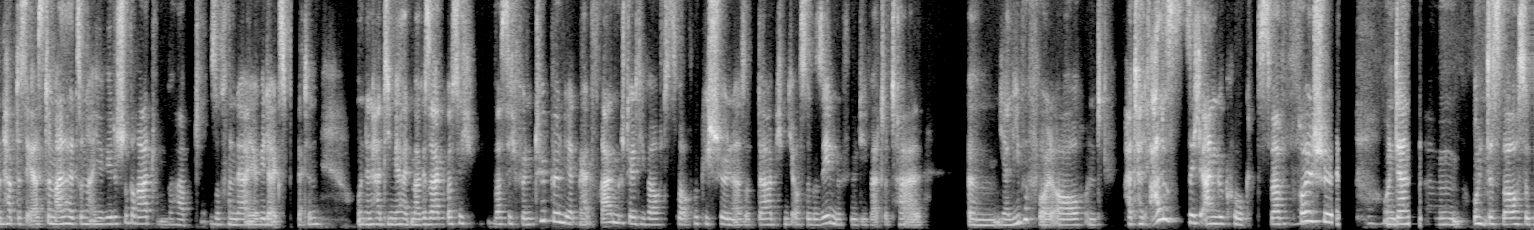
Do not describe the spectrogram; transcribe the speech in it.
und habe das erste Mal halt so eine ayurvedische Beratung gehabt, so von der Ayurveda-Expertin. Und dann hat die mir halt mal gesagt, was ich, was ich für ein Typ bin. Die hat mir halt Fragen gestellt, die war auch, das war auch wirklich schön. Also da habe ich mich auch so gesehen gefühlt. Die war total ähm, ja liebevoll auch und hat halt alles sich angeguckt. Das war voll schön. Mhm. Und dann, ähm, und das war auch so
